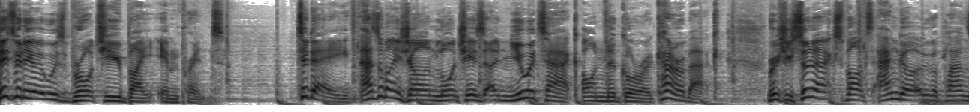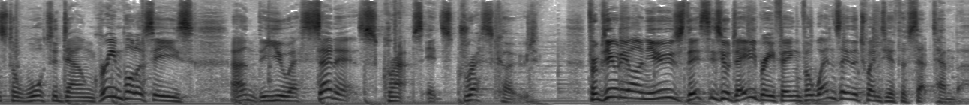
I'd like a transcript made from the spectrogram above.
This video was brought to you by Imprint. Today, Azerbaijan launches a new attack on Nagorno Karabakh. Rishi Sunak sparks anger over plans to water down green policies, and the US Senate scraps its dress code. From TLDR News, this is your daily briefing for Wednesday, the 20th of September.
